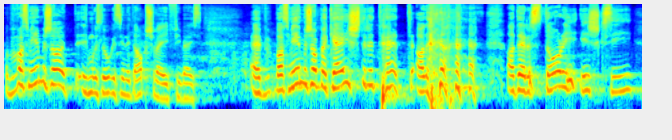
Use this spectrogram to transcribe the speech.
aber was mich immer schon, ich muss schauen, dass ich nicht abschweife, ich weiss. Äh, was mich immer schon begeistert hat an, an dieser Story war,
